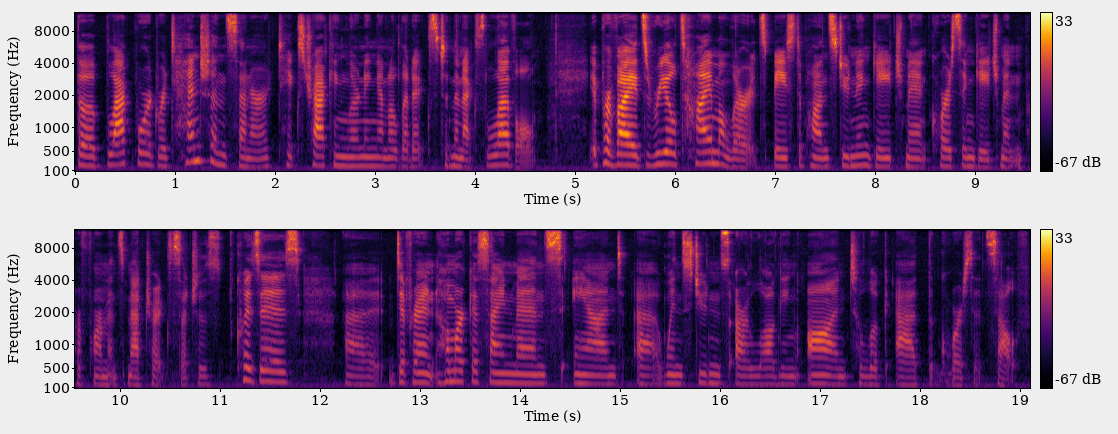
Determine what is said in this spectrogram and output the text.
The Blackboard Retention Center takes tracking learning analytics to the next level. It provides real-time alerts based upon student engagement, course engagement, and performance metrics such as quizzes, uh, different homework assignments, and uh, when students are logging on to look at the course itself.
